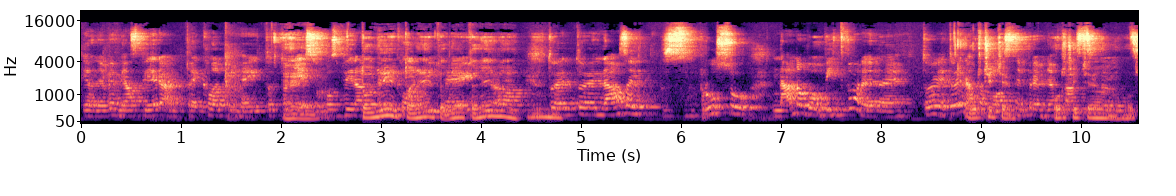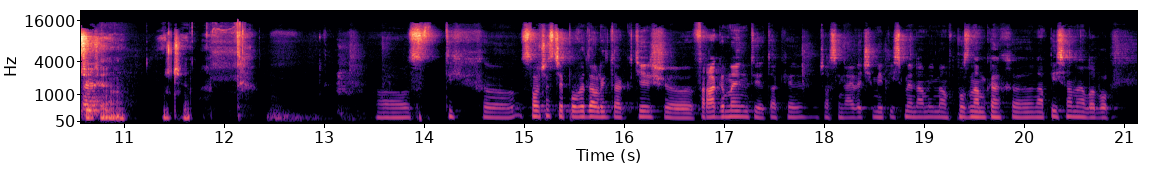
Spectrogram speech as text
ja neviem, ja zbieram preklady, hej, to, to hey, nie sú pozbierané to nie, preklady, to nie, to nie, to nie, nie. To, je, to je naozaj z brusu na novo vytvorené. To je, to je na určite, to vlastne pre mňa určite, určite, určite. Z tých slov, čo ste povedali, tak tiež fragment je také, čo asi najväčšími písmenami mám v poznámkach napísané, lebo Uh,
